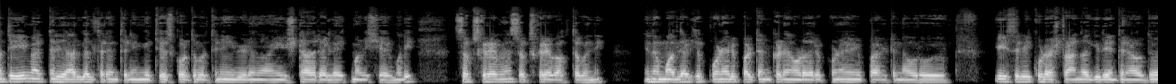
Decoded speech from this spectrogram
ಮತ್ತೆ ಈ ಮ್ಯಾಚ್ನಲ್ಲಿ ಯಾರು ಗೆಲ್ತಾರೆ ಅಂತ ನಿಮಗೆ ತಿಳಿಸ್ಕೊಡ್ತಾ ಬರ್ತೀನಿ. ಈ ವಿಡಿಯೋ ಇಷ್ಟ ಆದ್ರೆ ಲೈಕ್ ಮಾಡಿ ಶೇರ್ ಮಾಡಿ. ಸಬ್ಸ್ಕ್ರೈಬ್ ಸಬ್ಸ್ಕ್ರೈಬ್ ಆಗ್ತಾ ಬನ್ನಿ. ಇನ್ನು ಮೊದಲಿಗೆ ಪುಣೇರಿ ಪಲ್ಟನ್ ಕಡೆ ನೋಡಿದ್ರೆ ಪುಣೇರಿ ಪಲ್ಟನ್ ಅವರು ಈ ಸರಿ ಕೂಡ ಸ್ಟ್ರಾಂಗ್ ಆಗಿದೆ ಅಂತ ಹೇಳೋದು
